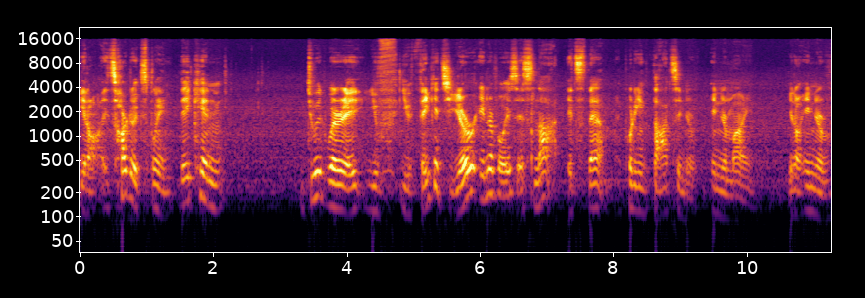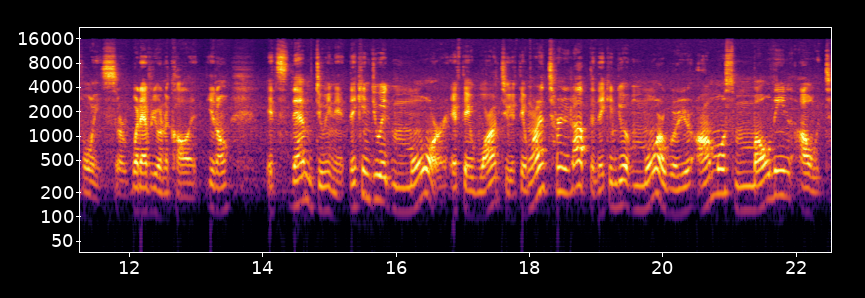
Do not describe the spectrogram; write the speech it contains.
you know, it's hard to explain. They can do it where it, you you think it's your inner voice. It's not. It's them putting thoughts in your in your mind, you know, in your voice or whatever you want to call it. You know, it's them doing it. They can do it more if they want to. If they want to turn it up, then they can do it more where you're almost molding out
